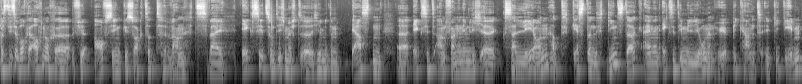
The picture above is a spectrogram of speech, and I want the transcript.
was diese Woche auch noch äh, für Aufsehen gesorgt hat, waren zwei Exits und ich möchte hier mit dem ersten äh, Exit anfangen, nämlich äh, Xaleon hat gestern Dienstag einen Exit in Millionenhöhe bekannt äh, gegeben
